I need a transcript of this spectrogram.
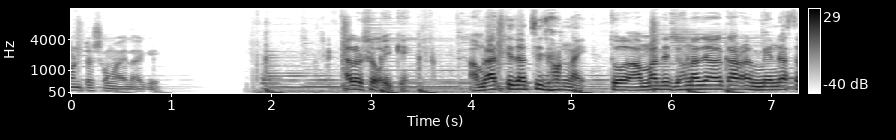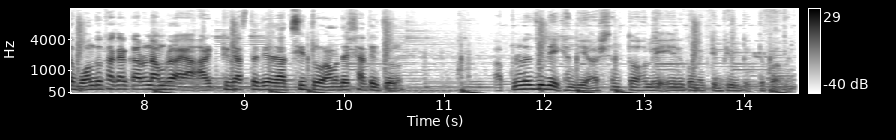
ঘণ্টা সময় লাগে। হ্যালো সবাইকে, আমরা আজকে যাচ্ছি ঝর্ণায়। তো আমাদের ঝর্ণা যাওয়ার কারণে মেন রাস্তা বন্ধ থাকার কারণে আমরা আরেকটি রাস্তা দিয়ে যাচ্ছি, তো আমাদের সাথেই চলুন। আপনারা যদি এখান দিয়ে আসেন, তাহলে এরকম একটি ভিউ দেখতে পাবেন।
